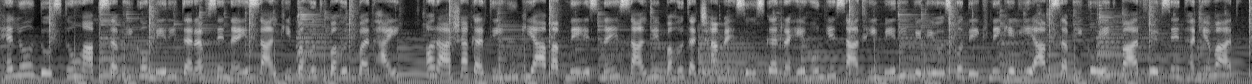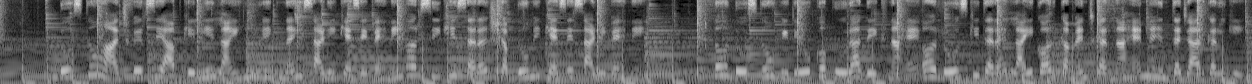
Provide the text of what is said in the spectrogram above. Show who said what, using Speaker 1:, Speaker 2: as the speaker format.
Speaker 1: Hello दोस्तों, आप सभी को मेरी तरफ़ से नए साल की बहुत बहुत बधाई और आशा करती हूँ कि आप अपने इस नए साल में बहुत अच्छा महसूस कर रहे होंगे। साथ ही मेरी वीडियोस को देखने के लिए आप सभी को एक बार फिर से धन्यवाद। दोस्तों, आज फिर से आपके लिए लाई हूँ एक नई साड़ी कैसे पहने और सीखे सरल शब्दों में कैसे साड़ी पहने। तो दोस्तों, वीडियो को पूरा देखना है और रोज की तरह लाइक और कमेंट करना है, मैं इंतज़ार करूँगी।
